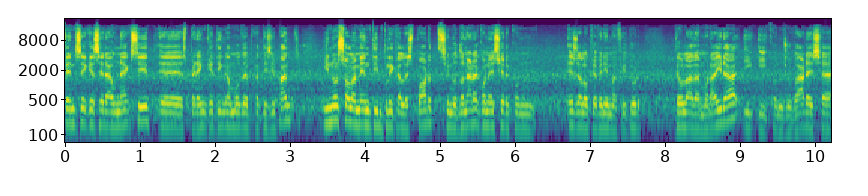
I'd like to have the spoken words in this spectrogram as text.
pense que serà un èxit, eh, esperem que tinga molt de participants i no solament implica l'esport, sinó donar a conèixer com és el que venim a Fitur Teulada Moraira i, i conjugar eixa,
